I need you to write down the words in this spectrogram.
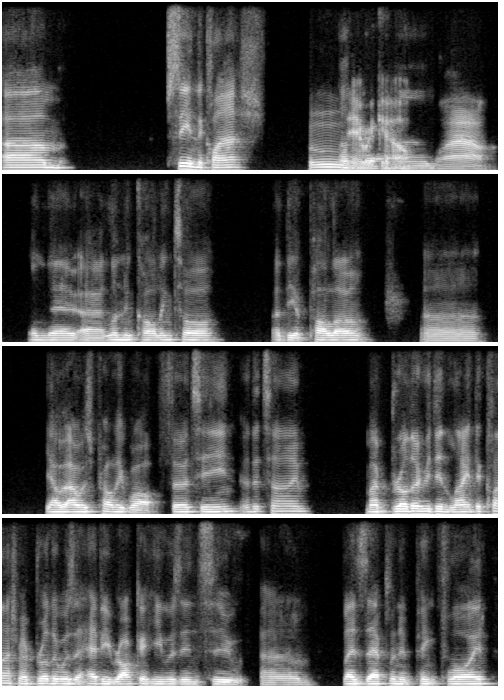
Um, seeing the Clash. Ooh, There we go. Um, wow. on the uh, London Calling tour at the Apollo. Uh, yeah, I was probably what 13 at the time. My brother, who didn't like the Clash, my brother was a heavy rocker. He was into um, Led Zeppelin and Pink Floyd,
